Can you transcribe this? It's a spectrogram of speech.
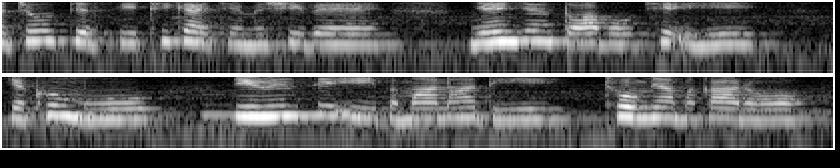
အကျိုးပစ္စည်းထိခိုက်ခြင်းမရှိဘဲငြိမ်းချမ်းသွားဖို့ဖြစ်၏ယခုမူပြည်ရင်းစစ်၏ပမာဏသည် ထိုမြမကတော့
